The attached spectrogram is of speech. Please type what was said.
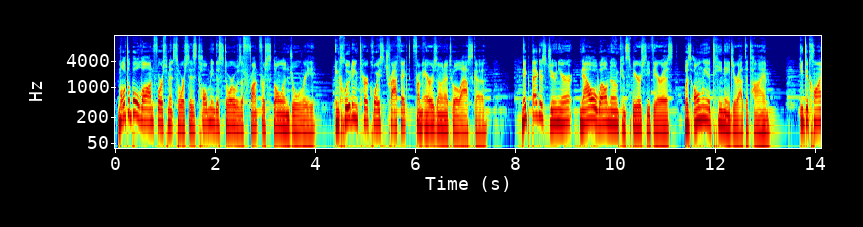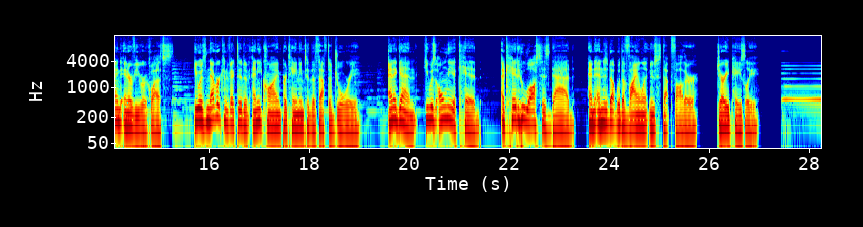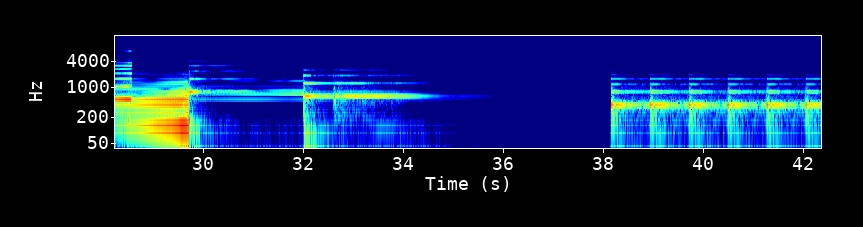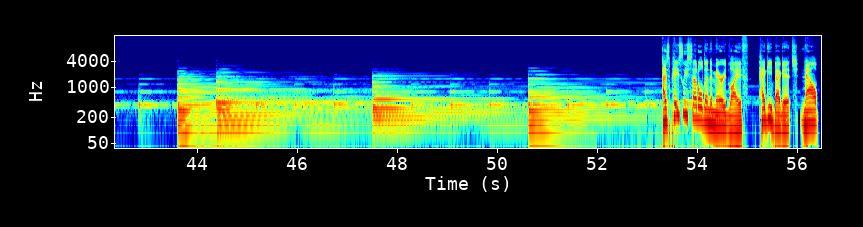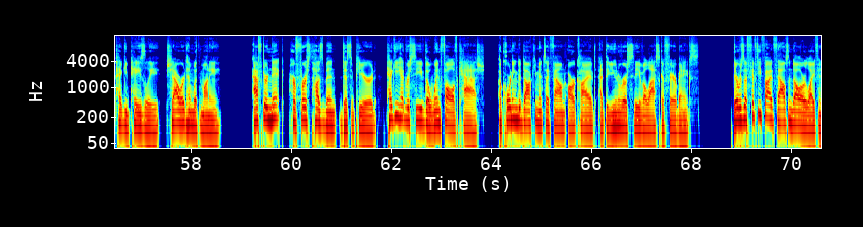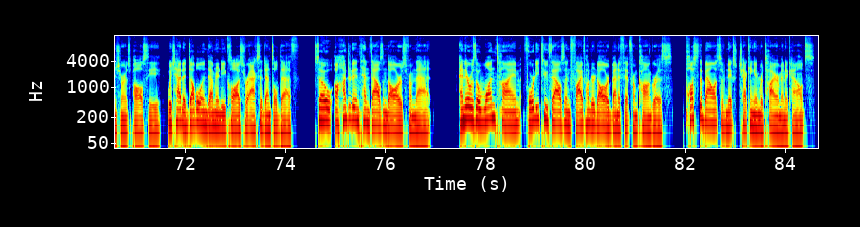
Multiple law enforcement sources told me the store was a front for stolen jewelry, including turquoise trafficked from Arizona to Alaska. Nick Begich Jr., now a well known conspiracy theorist, was only a teenager at the time. He declined interview requests. He was never convicted of any crime pertaining to the theft of jewelry. And again, he was only a kid, a kid who lost his dad and ended up with a violent new stepfather, Jerry Paisley. As Paisley settled into married life, Peggy Begich, now Peggy Paisley, showered him with money. After Nick, her first husband, disappeared, Peggy had received a windfall of cash, according to documents I found archived at the University of Alaska Fairbanks. There was a $55,000 life insurance policy, which had a double indemnity clause for accidental death, so $110,000 from that. And there was a one time $42,500 benefit from Congress plus the balance of Nick's checking and retirement accounts.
